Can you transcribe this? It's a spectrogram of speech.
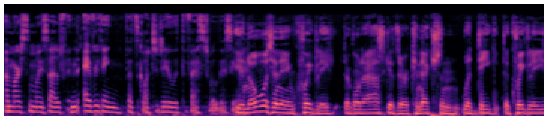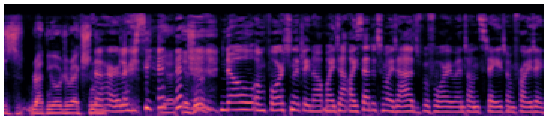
immersing myself in everything that's got to do with the festival this year. You know, with the name Quigley, they're going to ask if there a connection with the the Quigleys, right in your direction? The hurlers, Yeah, is there? No, unfortunately not. My dad. I said it to my dad before I went on stage on Friday.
